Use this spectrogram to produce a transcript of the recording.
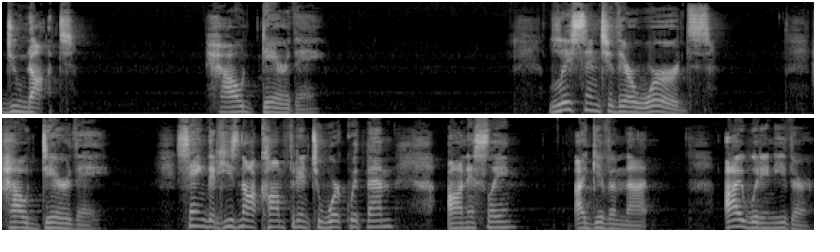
do not. How dare they? Listen to their words. How dare they? Saying that he's not confident to work with them. Honestly, I give him that. I wouldn't either.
